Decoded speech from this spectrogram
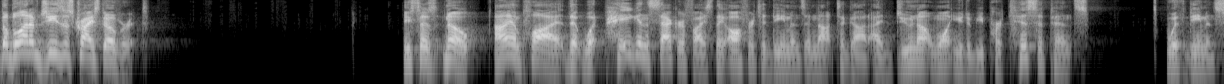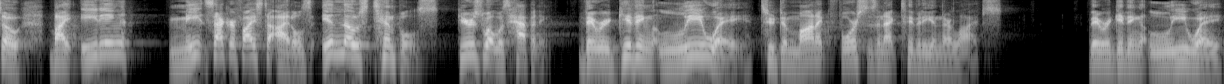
the blood of Jesus Christ over it. He says, No, I imply that what pagans sacrifice they offer to demons and not to God. I do not want you to be participants with demons. So, by eating meat sacrificed to idols in those temples, here's what was happening they were giving leeway to demonic forces and activity in their lives. They were giving leeway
